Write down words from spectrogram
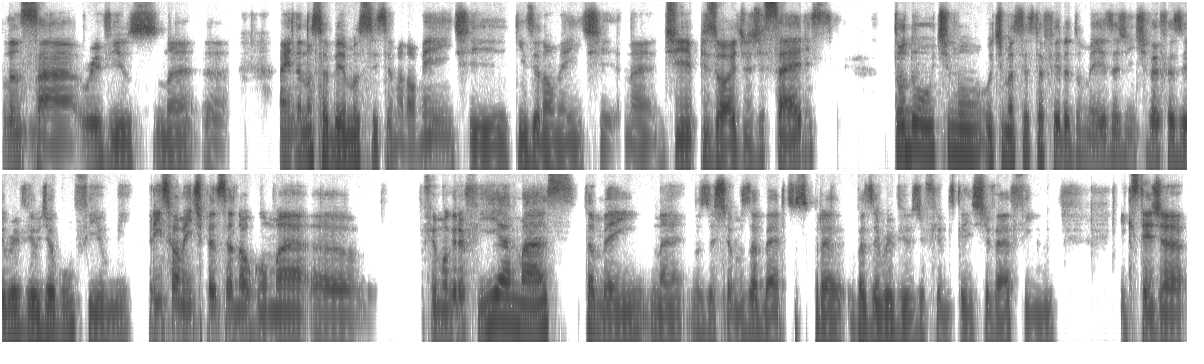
lançar reviews, né? Uh, ainda não sabemos se semanalmente, quinzenalmente, né? De episódios de séries. Todo último, última sexta-feira do mês a gente vai fazer review de algum filme, principalmente pensando alguma uh, filmografia, mas também, né? Nos deixamos abertos para fazer reviews de filmes que a gente tiver afim e que esteja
